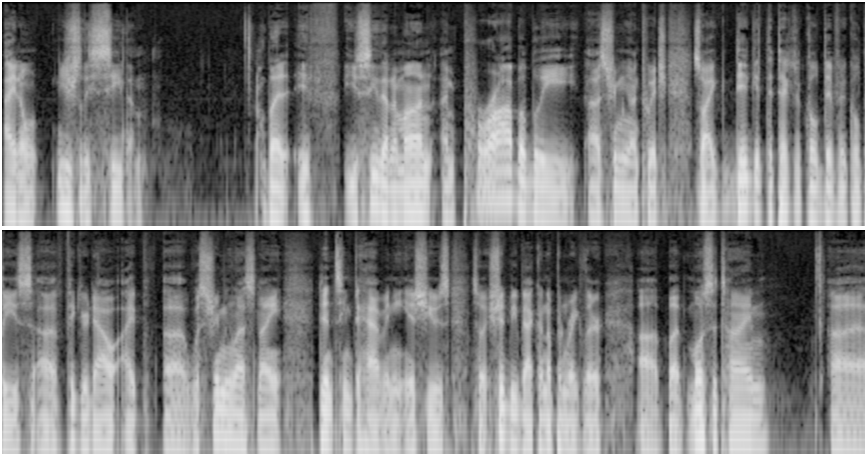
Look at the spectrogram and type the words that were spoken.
I don't usually see them but if you see that I'm on, I'm probably uh, streaming on Twitch. So I did get the technical difficulties uh, figured out. I uh, was streaming last night, didn't seem to have any issues, so it should be back on up and regular. Uh, but most of the time, uh,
